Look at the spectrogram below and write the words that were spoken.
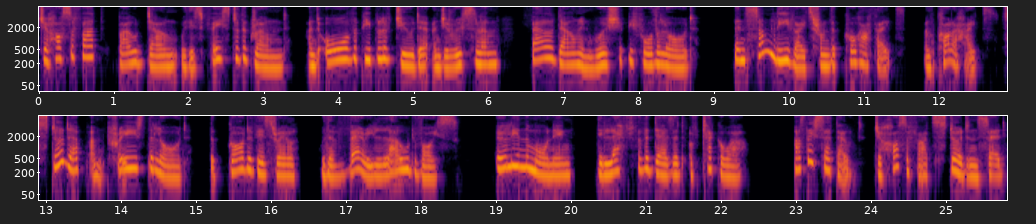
Jehoshaphat bowed down with his face to the ground, and all the people of Judah and Jerusalem fell down in worship before the Lord. Then some Levites from the Kohathites and Korahites stood up and praised the Lord, the God of Israel, with a very loud voice. Early in the morning, they left for the desert of Tekoa. As they set out, Jehoshaphat stood and said,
